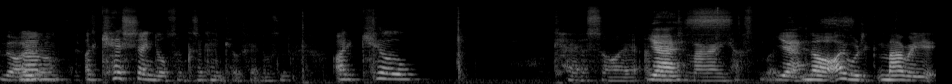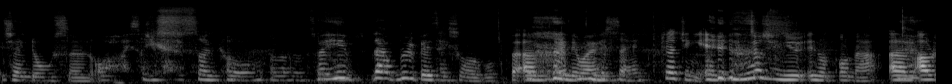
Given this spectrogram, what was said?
no. Um, I'd kiss Shane Dawson because I couldn't kill Shane Dawson. I'd kill KSI and Yes. marry Caspar Lee. yeah. no, I would marry Shane Dawson. Oh, he's such a He's so cool. I love him so But he that root beer tastes horrible. But um, I'm anyway, just saying, judging you. judging you in on, on that, um, I'll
